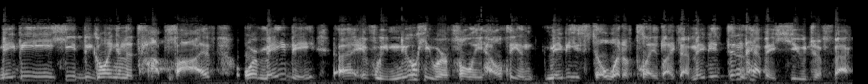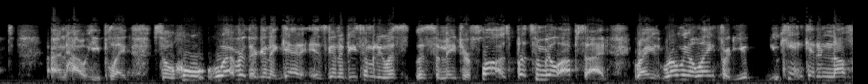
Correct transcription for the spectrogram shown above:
maybe he'd be going in the top five, or maybe uh, if we knew he were fully healthy, and maybe he still would have played like that. Maybe it didn't have a huge effect on how he played. So who, whoever they're going to get is going to be somebody with, with some major flaws, but some real upside, right? Romeo Langford, you you can't get enough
